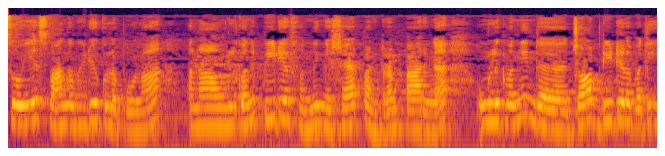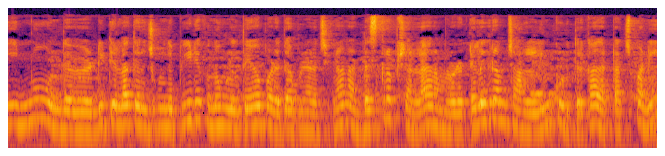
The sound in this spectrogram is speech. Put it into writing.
ஸோ எஸ் வாங்க வீடியோக்குள்ளே போகலாம் நான் உங்களுக்கு வந்து பிடிஎஃப் வந்து இங்கே ஷேர் பண்ணுறேன் பாருங்கள் உங்களுக்கு வந்து இந்த ஜாப் டீட்டெயிலை பற்றி இன்னும் இந்த டீட்டெயிலாக தெரிஞ்சுக்கணும். இந்த பிடிஎஃப் வந்து உங்களுக்கு தேவைப்படுது அப்படின்னு நினச்சிங்கன்னா நான் டிஸ்கிரிப்ஷனில் நம்மளோட டெலிகிராம் சேனல் லிங்க் கொடுத்துருக்கேன். அதை டச் பண்ணி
